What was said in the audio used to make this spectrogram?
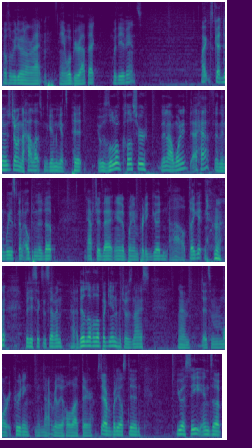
hopefully we're doing all right, and we'll be right back with the advance. All right, just got done showing the highlights from the game against Pitt. It was a little closer than I wanted at half, and then we just kind of opened it up. After that, ended up winning pretty good. I'll take it. 56 to 7. I did level up again, which was nice. Um, did some more recruiting, but not really a whole lot there. See how everybody else did. USC ends up,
